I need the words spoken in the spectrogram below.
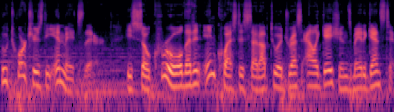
who tortures the inmates there. He's so cruel that an inquest is set up to address allegations made against him.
